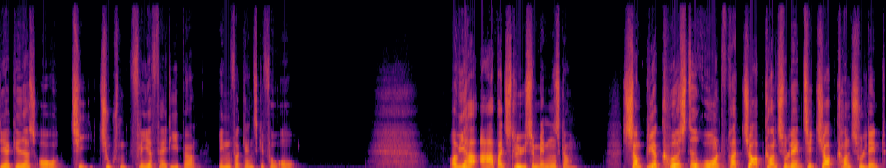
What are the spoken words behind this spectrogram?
det har givet os over 10.000 flere fattige børn inden for ganske få år. Og vi har arbejdsløse mennesker, som bliver kostet rundt fra jobkonsulent til jobkonsulent,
